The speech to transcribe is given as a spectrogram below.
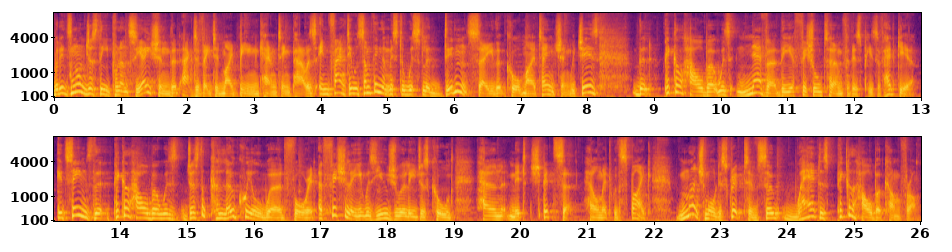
But it's not just the pronunciation that activated my bean counting powers. In fact, it was something that Mr. Whistler didn't say that caught my attention, which is that Pickelhaube was never the official term for this piece of headgear. It seems that Pickelhaube was just a colloquial word for it. Officially, it was usually just called Helm mit Spitze, helmet with spike. Much more descriptive, so where does Pickelhaube come from?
